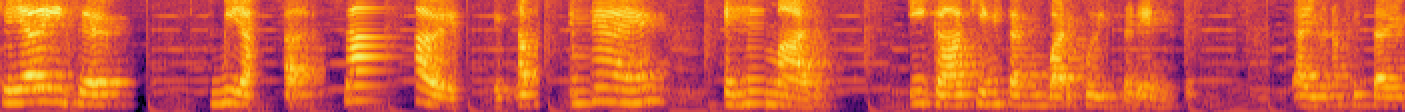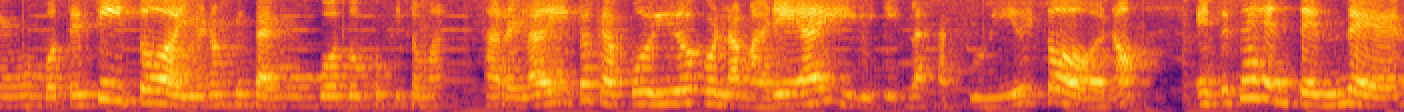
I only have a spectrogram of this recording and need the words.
que ella dice, mira, sabes, la pandemia es, es el mar y cada quien está en un barco diferente. Hay unos que están en un botecito, hay unos que están en un bote un poquito más arregladito, que ha podido con la marea y, y la sacudido y todo, ¿no? Entonces entender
